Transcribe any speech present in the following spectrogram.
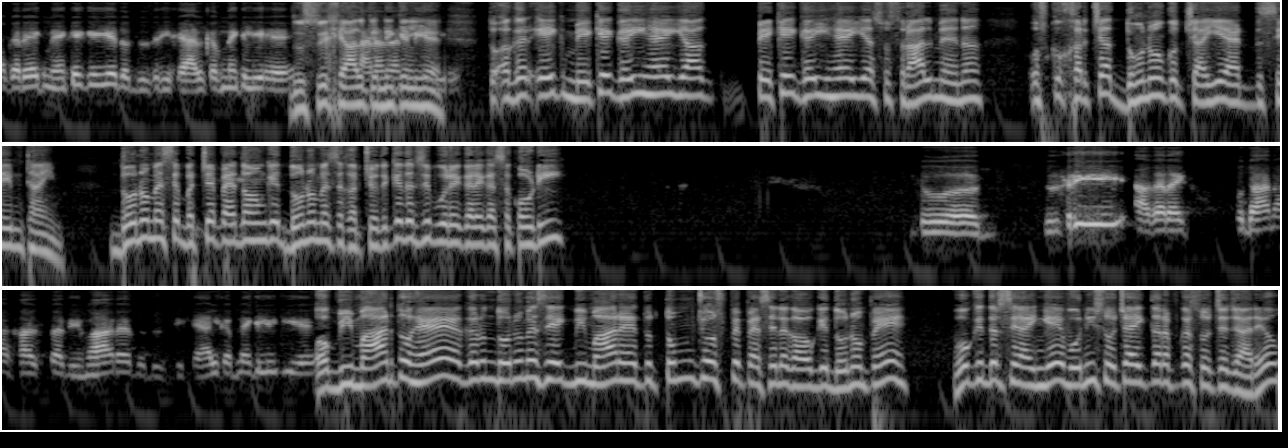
अगर एक मैके गई है तो दूसरी ख्याल करने के लिए है। दूसरी ख्याल करने के लिए तो अगर एक मेके गई है या पेके गई है या ससुराल में है ना उसको खर्चा दोनों को चाहिए एट द सेम टाइम दोनों में से बच्चे पैदा होंगे दोनों में से खर्चे होते किधर से पूरे करेगा सकोटी? तो दूसरी अगर एक खुदा ना खास्ता बीमार है तो दूसरी ख्याल करने के लिए भी है। और बीमार तो है अगर उन दोनों में से एक बीमार है तो तुम जो उस पे पैसे लगाओगे दोनों पे वो किधर से आएँगे? वो नहीं सोचा एक तरफ़ का सोचा जा रहे हो।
